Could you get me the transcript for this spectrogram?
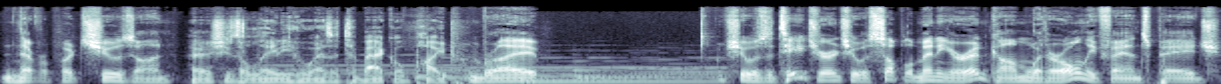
Never put shoes on. Hey, she's a lady who has a tobacco pipe. Right. She was a teacher and she was supplementing her income with her OnlyFans page.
